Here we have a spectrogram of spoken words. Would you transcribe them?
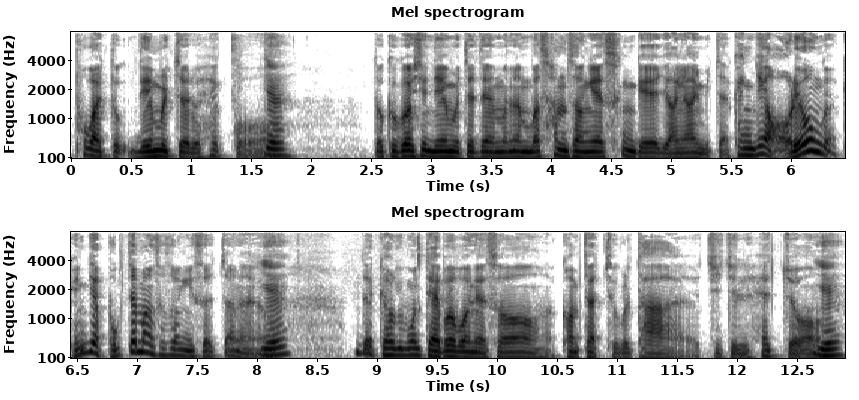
포괄적 뇌물죄로 했고 네. 또 그것이 뇌물죄 되면은 뭐 삼성의 승계에 영향을 미쳐 굉장히 어려운 거 굉장히 복잡한 소송이 있었잖아요. 예. 근데 결국은 대법원에서 검찰 측을 다 지지를 했죠. 예.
